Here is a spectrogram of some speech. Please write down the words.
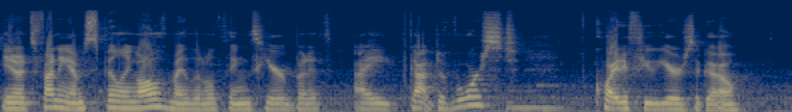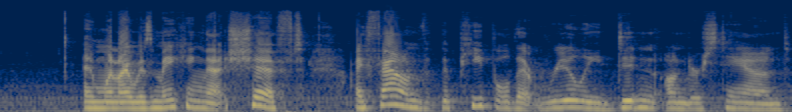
You know, it's funny. I'm spilling all of my little things here, but it's I got divorced quite a few years ago. And when I was making that shift, I found that the people that really didn't understand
